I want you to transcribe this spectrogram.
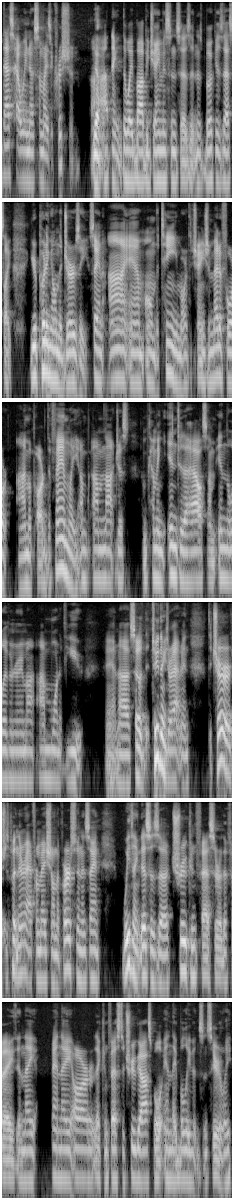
that's how we know somebody's a Christian. Uh, Yeah. I think the way Bobby Jamieson says it in his book is that's like you're putting on the jersey, saying I am on the team, or the change in metaphor, I'm a part of the family. I'm I'm not just I'm coming into the house. I'm in the living room. I, I'm one of you. And uh, so the two things are happening. The church is putting their affirmation on the person and saying, we think this is a true confessor of the faith, and they and they are they confess the true gospel and they believe it sincerely.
